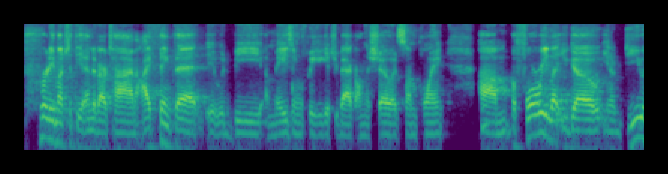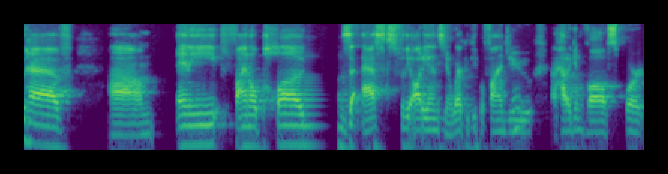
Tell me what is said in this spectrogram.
pretty much at the end of our time. I think that it would be amazing if we could get you back on the show at some point. Um, before we let you go, you know, do you have um, any final plugs, asks for the audience? You know, where can people find you? Uh, how to get involved, support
